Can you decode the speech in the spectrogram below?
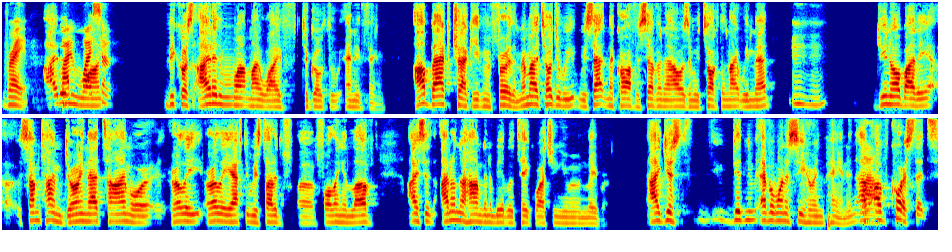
Right? I didn't Why want so? because I didn't want my wife to go through anything. I'll backtrack even further. Remember, I told you we, we sat in the car for seven hours and we talked the night we met. hmm do you know by the uh, sometime during that time or early early after we started uh, falling in love i said i don't know how i'm going to be able to take watching you in labor i just didn't ever want to see her in pain and of- Wow. of course that's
